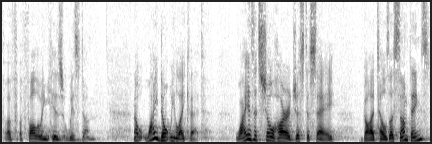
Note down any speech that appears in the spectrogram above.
of, of following his wisdom. Now, why don't we like that? Why is it so hard just to say, God tells us some things,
